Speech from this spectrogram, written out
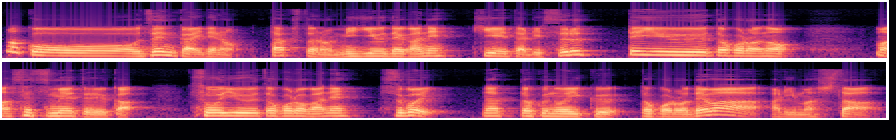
まあこう、前回でのタクトの右腕がね、消えたりするっていうところの、まあ説明というか、そういうところがね、すごい納得のいくところではありました。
